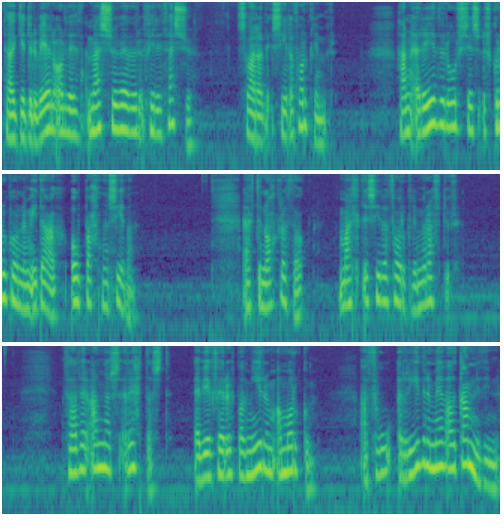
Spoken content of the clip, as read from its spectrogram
Það getur vel orðið messuveður fyrir þessu, svaraði síra Þorgrimur. Hann riður úr sér skrugunum í dag og batnar síðan. Eftir nokkra þögn mælti síra Þorgrimur aftur. Það er annars réttast ef ég fer upp að mýrum á morgum að þú rýðir með að gamni þínu.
